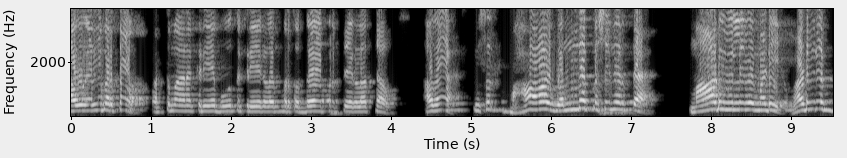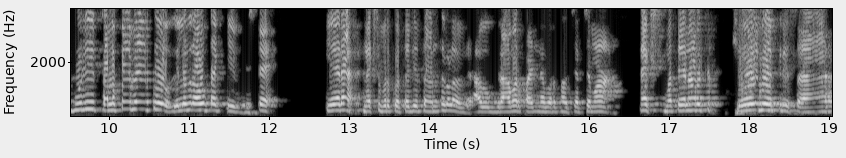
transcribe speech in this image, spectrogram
ಅವು ಎಲ್ಲ ಬರ್ತಾವ. ವರ್ತಮಾನ ಕ್ರಿಯೆ, ಭೂತ ಕ್ರಿಯೆಗಳಂತ ಬರ್ತಾವ, ದ ಪ್ರತ್ಯಯಗಳು ಅಂತಾವ್. ಇವು ಸ್ವಲ್ಪ ಬಹಳ ಒಂದ ಕ್ವಶನ್ ಇರ್ತ. ಮಾಡು ಇಲ್ಲವೇ ಮಡಿ. ಮಾಡಿದ್ರೆ ಗುರಿ ತಲುಪಬೇಕು, ಇಲ್ಲಂದ್ರೆ ಔಟ್ ಹಾಕ್ತೀವಿ ಇಷ್ಟೇ ಕ್ಲಿಯರ? ನೆಕ್ಸ್ಟ್ ಬರ್ಕೋ ಅವು. ಅವು ಗ್ರಾಮರ್ ಪಾಠನೆ ಬರ್ತಾವ, ಚರ್ಚೆ ಮಾಡೋಣ. ನೆಕ್ಸ್ಟ್ ಮತ್ತೇನಾದ್ರು ಕೇಳ್ಬೇಕ್ರಿ ಸರ್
